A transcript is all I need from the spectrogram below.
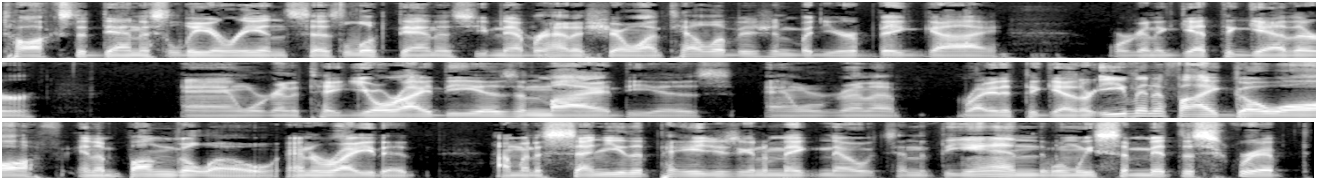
talks to Denis Leary and says, Look, Denis, you've never had a show on television, but you're a big guy. We're going to get together and we're going to take your ideas and my ideas and we're going to write it together. Even if I go off in a bungalow and write it, I'm going to send you the pages, you're going to make notes. And at the end, when we submit the script,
